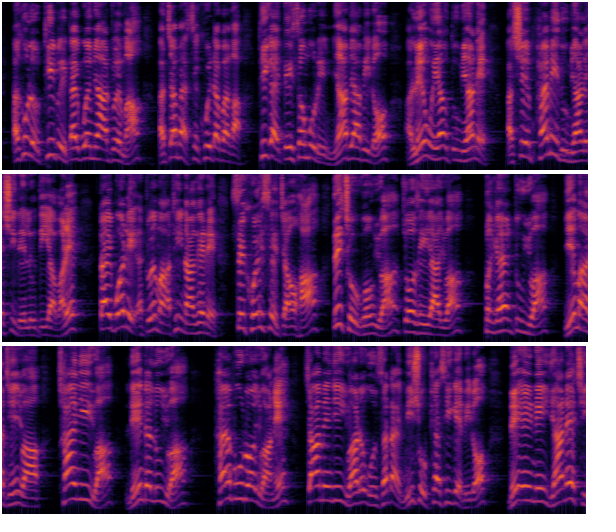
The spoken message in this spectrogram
။အခုလိုထိတွေ့တိုက်ပွဲများအတွင်းမှာအကြမ်းဖက်စစ်ခွေးတပ်ဘက်ကထိခိုက်ဒေဆုံးမှုတွေများပြားပြီးတော့အလင်းဝင်ရောက်သူများနဲ့အရှင်ဖမ်းမိသူများလည်းရှိတယ်လို့သိရပါတယ်။တိုက်ပွဲတွေအတွင်းမှာအထိနာခဲ့တဲ့စစ်ခွေးစစ်ကြောင်းဟာတစ်ချိုကုန်းရွာကြော်စီယာရွာပကံတူရွာရင်းမာချင်းရွာချိုင်းကြီးရွာလင်းတလူရွာထမ်းဘူးတော်ရွာနဲ့ကြာမင်းကြီးရွာတို့ကိုဇက်တိုက်မီးရှို့ဖျက်ဆီးခဲ့ပြီးတော့နေအိမ်တွေရာနဲ့ချီ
